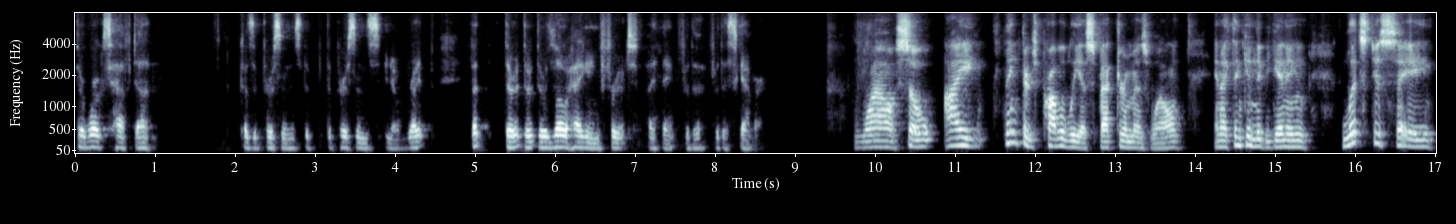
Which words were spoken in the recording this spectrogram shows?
their work's half done. Because the person's, the, the person's, you know, right, but they're, they're, they're low hanging fruit, I think, for the, for the scammer. Wow. So I think there's probably a spectrum as well. And I think in the beginning, let's just say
